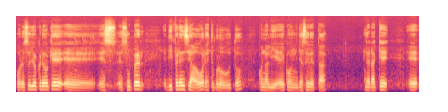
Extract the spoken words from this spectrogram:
Por eso yo creo que eh, es súper diferenciador este producto con, eh, con Yacyretá, ¿verdad? Que, eh,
